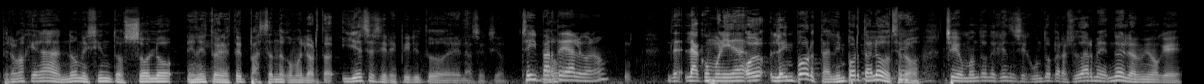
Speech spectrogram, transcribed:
pero más que nada no me siento solo en esto que le estoy pasando como el orto. Y ese es el espíritu de la sección. Sí, parte de algo, ¿no? De- La comunidad. O le importa, le importa al otro. Che, un montón de gente se juntó para ayudarme. No es lo mismo que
